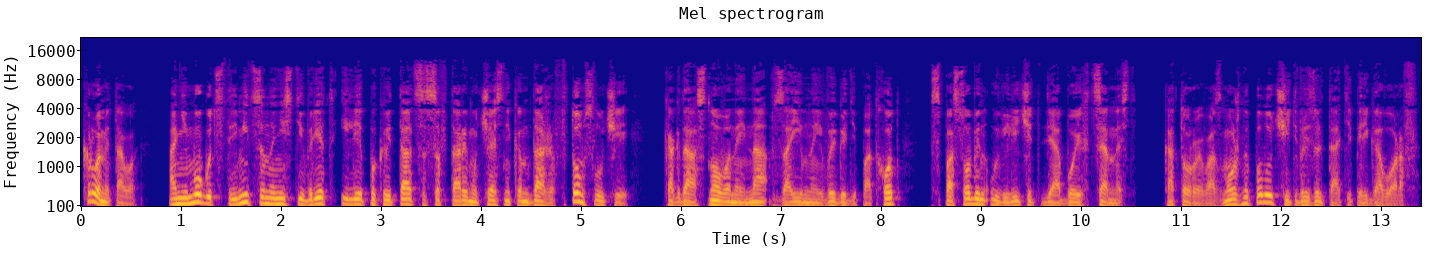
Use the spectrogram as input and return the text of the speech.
Кроме того, они могут стремиться нанести вред или поквитаться со вторым участником даже в том случае, когда основанный на взаимной выгоде подход способен увеличить для обоих ценность, которую возможно получить в результате переговоров.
